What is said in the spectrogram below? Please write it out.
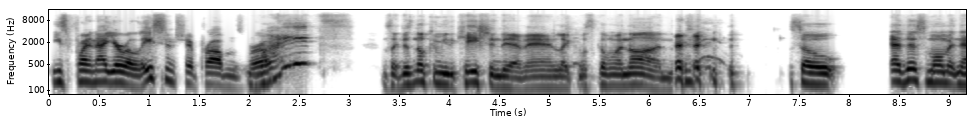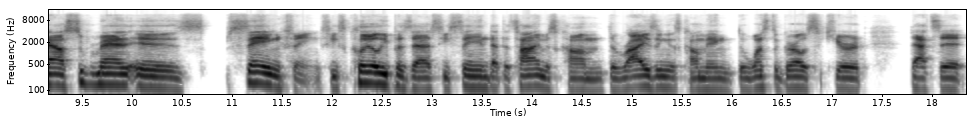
He's pointing out your relationship problems, bro. Right? It's like there's no communication there, man. Like, what's going on? so at this moment now, Superman is saying things. He's clearly possessed. He's saying that the time has come, the rising is coming, the once the girl is secured, that's it.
